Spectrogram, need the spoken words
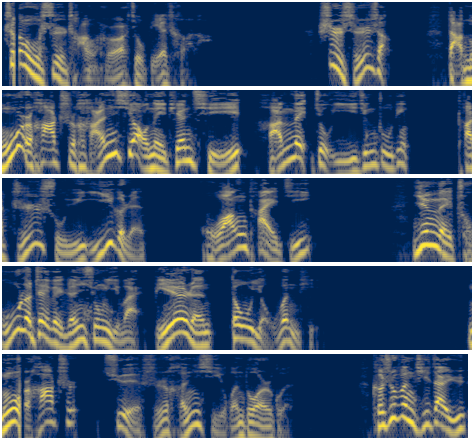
正式场合就别扯了。事实上，打努尔哈赤含笑那天起，汗位就已经注定，他只属于一个人——皇太极。因为除了这位仁兄以外，别人都有问题。努尔哈赤确实很喜欢多尔衮，可是问题在于，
